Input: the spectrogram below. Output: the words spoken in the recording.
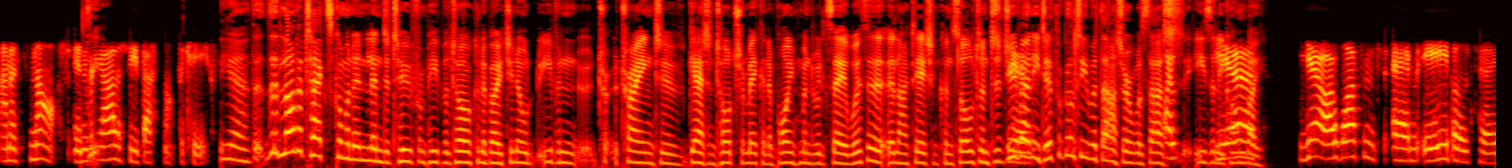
and it's not. In reality, that's not the case. Yeah, there's a lot of texts coming in, Linda, too, from people talking about, you know, even tr- trying to get in touch or make an appointment, we'll say, with a, a lactation consultant. Did you have any difficulty with that, or was that I- easily yeah. come by? Yeah, I wasn't um, able to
